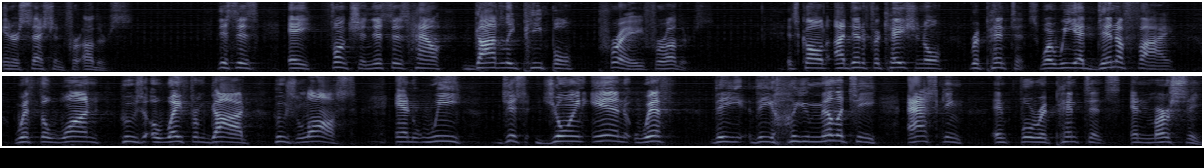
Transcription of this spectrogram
intercession for others. This is a function. This is how godly people pray for others. It's called identificational repentance, where we identify with the one who's away from God, who's lost, and we just join in with the, the humility asking and for repentance and mercy.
